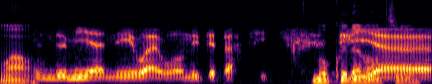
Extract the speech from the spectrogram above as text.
Waouh, une demi-année, ouais, on était parti. beaucoup d'aventures. euh,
